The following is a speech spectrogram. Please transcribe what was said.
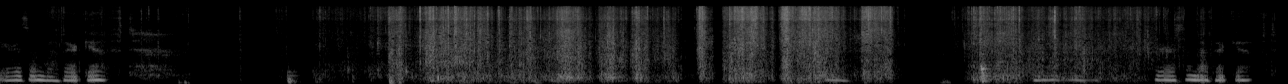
Here's another gift. Here's another gift.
